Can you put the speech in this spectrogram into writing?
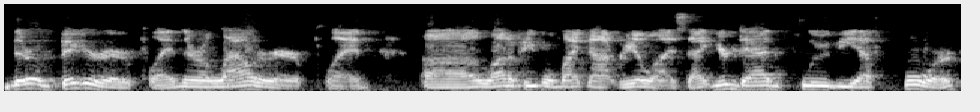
They're a bigger airplane. They're a louder airplane. Uh, a lot of people might not realize that. Your dad flew the F4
